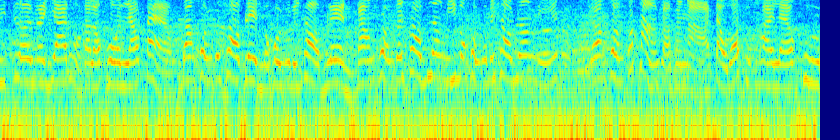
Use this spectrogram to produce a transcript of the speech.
วิจารณญาณของแต่ละคนแล้วแต่บางคนก็ชอบเล่นบางคนก็ไม่ชอบเล่น บางคนก็ชอบเรื่องนี้ บางคนก็ไม่ชอบเรื่องนี้บางคนก็ต่างศาสนา แต่ว่าสุดท้ายแล้วคือ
